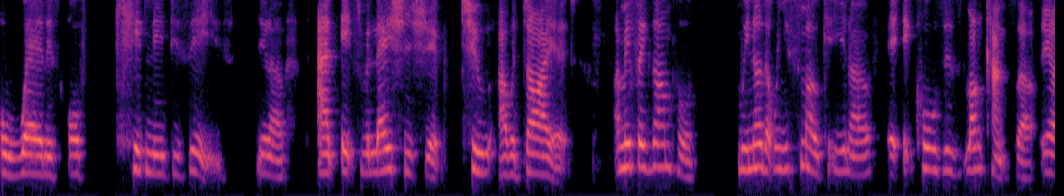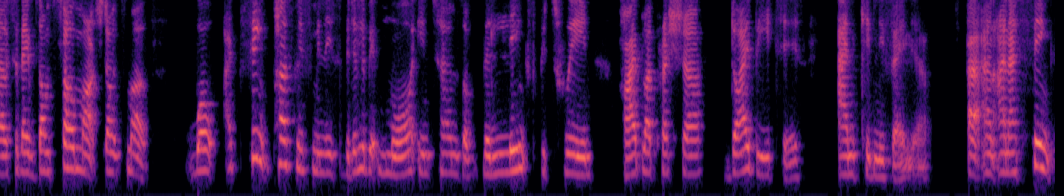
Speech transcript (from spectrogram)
awareness of kidney disease, you know, and its relationship to our diet. I mean, for example, we know that when you smoke, you know, it, it causes lung cancer, you know, so they've done so much, don't smoke. Well, I think personally for me, needs to be a little bit more in terms of the links between high blood pressure, diabetes, and kidney failure. Uh, and, and I think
